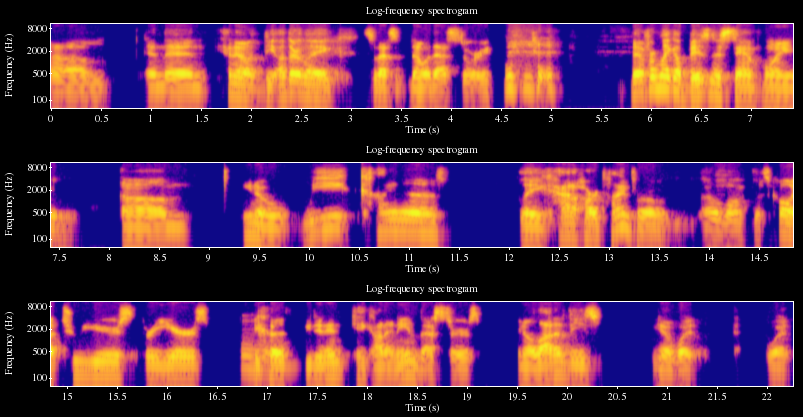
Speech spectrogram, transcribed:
Um, and then you know, the other like so that's done with that story. then from like a business standpoint, um, you know, we kind of like had a hard time for a, a long let's call it two years, three years mm-hmm. because we didn't take on any investors. You know, a lot of these, you know, what what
